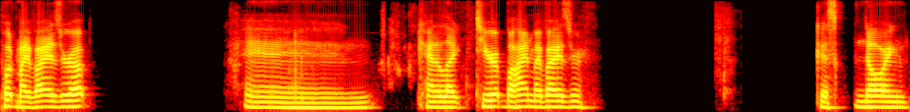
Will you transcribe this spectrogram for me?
put my visor up and kind of like tear up behind my visor because knowing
